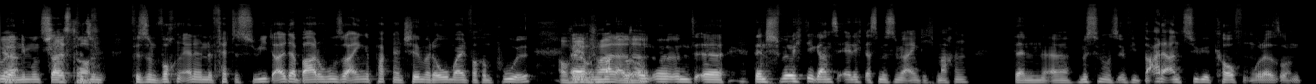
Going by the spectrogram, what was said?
oder ja, nehmen uns da für so, für so, ein Wochenende eine fette Suite, alter, Badehose eingepackt, dann chillen wir da oben einfach im Pool. Auf jeden äh, Fall, Alter. Und, und äh, dann schwöre ich dir ganz ehrlich, das müssen wir eigentlich machen dann äh, müssen wir uns irgendwie Badeanzüge kaufen oder so. Und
